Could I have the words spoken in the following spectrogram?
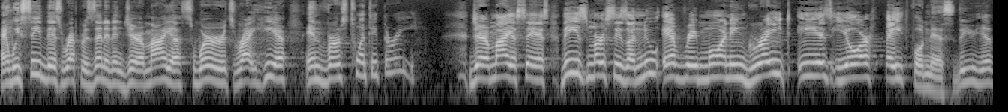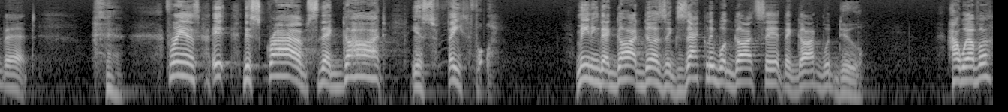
And we see this represented in Jeremiah's words right here in verse 23. Jeremiah says, These mercies are new every morning. Great is your faithfulness. Do you hear that? Friends, it describes that God is faithful, meaning that God does exactly what God said that God would do. However,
